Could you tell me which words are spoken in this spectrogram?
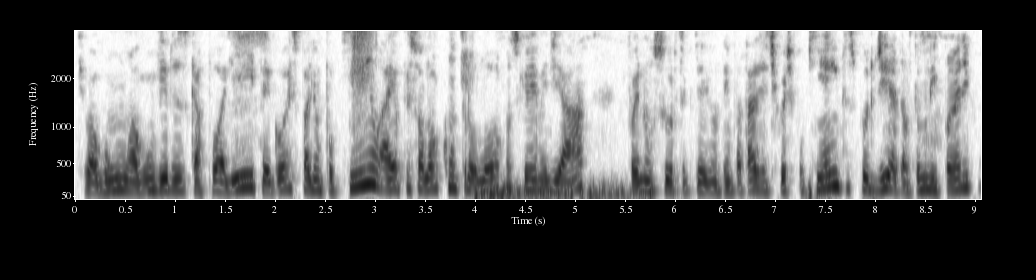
tipo, algum, algum vírus escapou ali, pegou, espalhou um pouquinho. Aí o pessoal logo controlou, conseguiu remediar. Foi num surto que teve um tempo atrás, a gente ficou tipo 500 por dia, tava todo mundo em pânico.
